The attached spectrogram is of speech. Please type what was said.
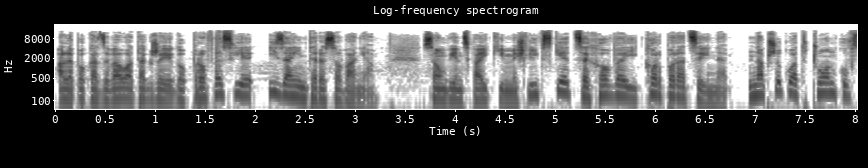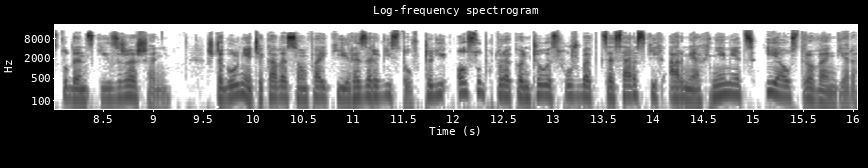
ale pokazywała także jego profesję i zainteresowania. Są więc fajki myśliwskie, cechowe i korporacyjne, na przykład członków studenckich zrzeszeń. Szczególnie ciekawe są fajki rezerwistów, czyli osób, które kończyły służbę w cesarskich armiach Niemiec i Austro-Węgier.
